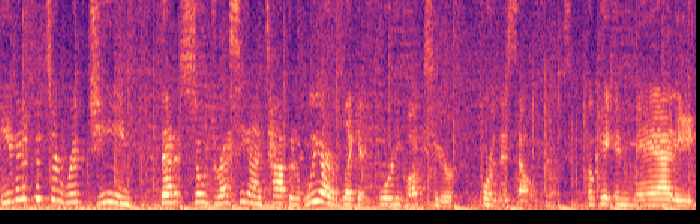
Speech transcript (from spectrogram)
Even if it's a ripped jean, that is so dressy on top, and we are like at 40 bucks here for this outfit. Okay, and Maddie,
